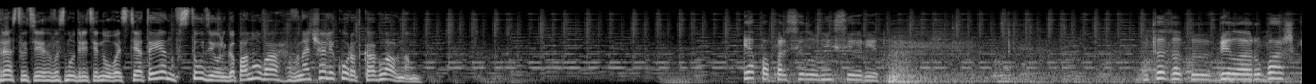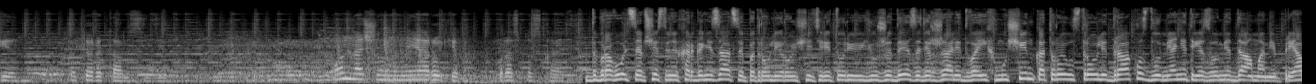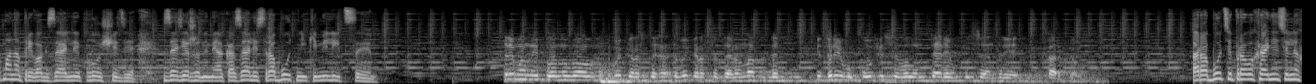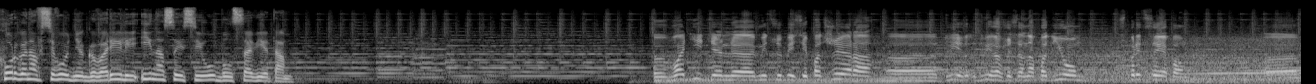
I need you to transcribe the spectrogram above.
Здравствуйте, вы смотрите новости АТН. В студии Ольга Панова. В начале коротко о главном. Я попросила у них сигарету. Вот этот в белой рубашке, который там сидит, он начал на меня руки распускать. Добровольцы общественных организаций, патрулирующие территорию ЮЖД, задержали двоих мужчин, которые устроили драку с двумя нетрезвыми дамами прямо на привокзальной площади. Задержанными оказались работники милиции. Триманий планував використати, використати гранату для підриву офісу волонтерів у центрі Харкова. О работе правоохранительных органов сегодня говорили и на сессии облсовета. Водитель э, Mitsubishi Pajero, э, двиг- двигавшийся на подъем с прицепом, э,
